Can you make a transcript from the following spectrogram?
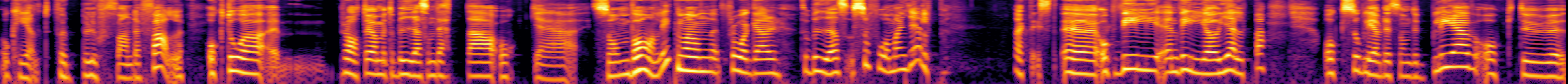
och helt förbluffande fall. Och då eh, pratar pratade jag med Tobias om detta och eh, som vanligt när man frågar Tobias så får man hjälp faktiskt. Eh, och vilj, en vilja att hjälpa. Och så blev det som det blev och du eh,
